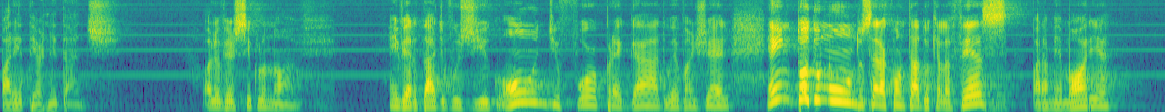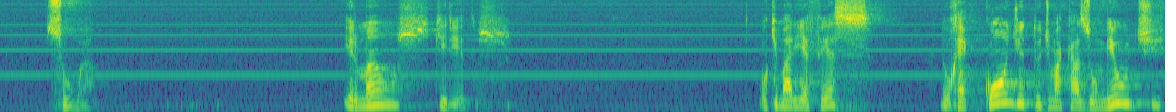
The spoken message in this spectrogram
para a eternidade. Olha o versículo 9. Em verdade vos digo: onde for pregado o Evangelho, em todo o mundo será contado o que ela fez, para a memória sua. Irmãos queridos, o que Maria fez no recôndito de uma casa humilde,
